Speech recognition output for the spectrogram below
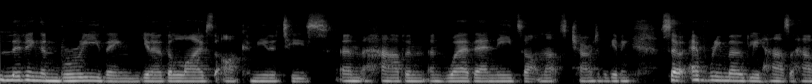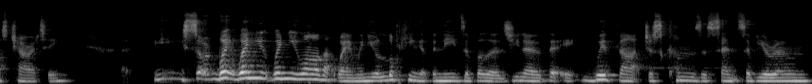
living and breathing you know the lives that our communities um, have and, and where their needs are and that's charitable giving. So every mowgli has a house charity. So when, you when you are that way and when you're looking at the needs of others you know that it, with that just comes a sense of your own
